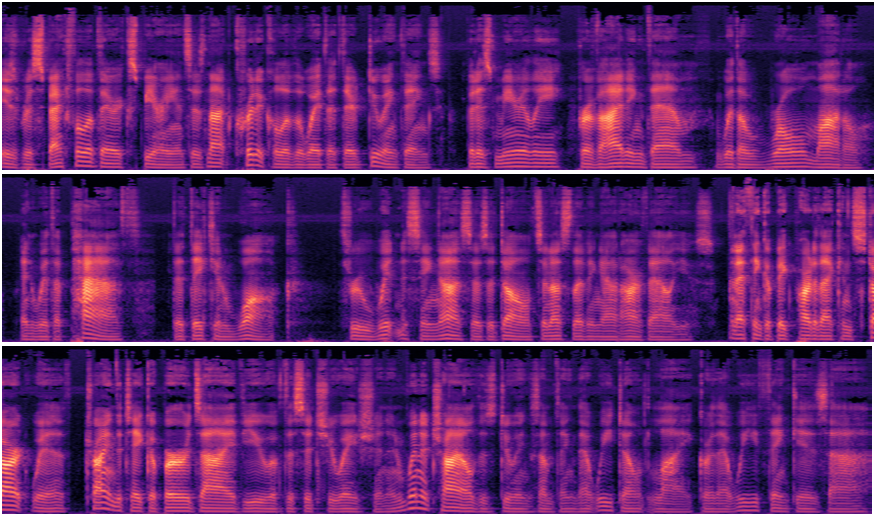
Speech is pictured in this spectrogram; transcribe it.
is respectful of their experience is not critical of the way that they're doing things but is merely providing them with a role model and with a path that they can walk through witnessing us as adults and us living out our values. And I think a big part of that can start with trying to take a bird's eye view of the situation. And when a child is doing something that we don't like or that we think is, uh,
